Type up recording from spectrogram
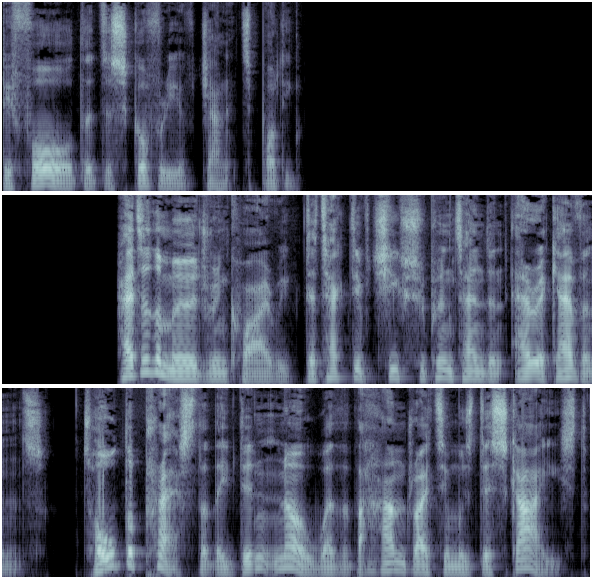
before the discovery of Janet's body. Head of the murder inquiry, Detective Chief Superintendent Eric Evans, told the press that they didn't know whether the handwriting was disguised,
